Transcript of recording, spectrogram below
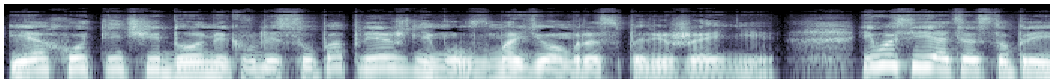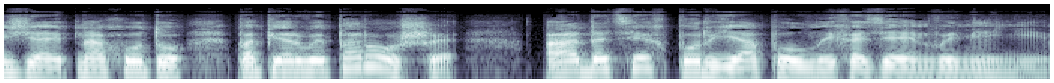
и охотничий домик в лесу по-прежнему в моем распоряжении. Его сиятельство приезжает на охоту по первой пороше, а до тех пор я полный хозяин в имении.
